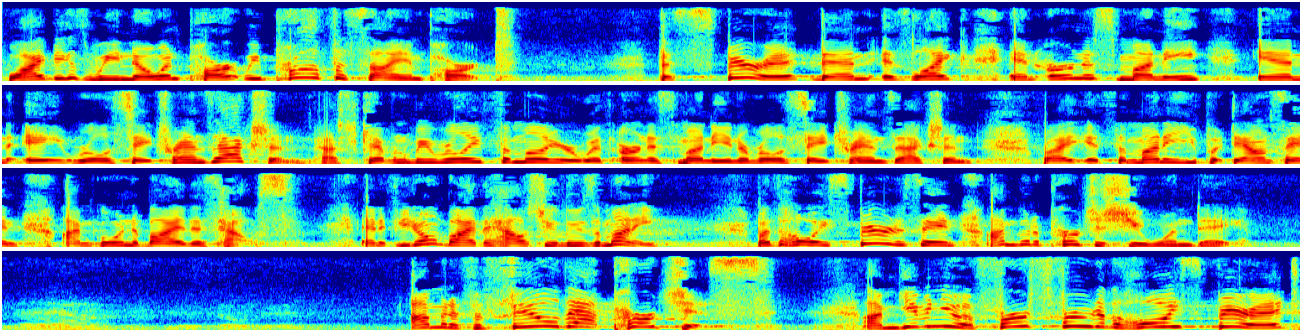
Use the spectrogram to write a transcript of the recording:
Why? Because we know in part, we prophesy in part. The Spirit then is like an earnest money in a real estate transaction. Pastor Kevin will be really familiar with earnest money in a real estate transaction, right? It's the money you put down saying, I'm going to buy this house. And if you don't buy the house, you lose the money. But the Holy Spirit is saying, I'm going to purchase you one day. I'm going to fulfill that purchase. I'm giving you a first fruit of the Holy Spirit.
